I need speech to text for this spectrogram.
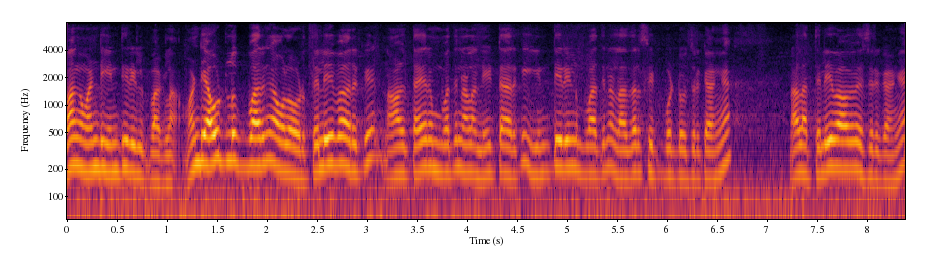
வாங்க வண்டி இன்டீரியல் பார்க்கலாம். வண்டி அவுட்லுக் பாருங்கள் அவ்வளோ ஒரு தெளிவாக இருக்குது நாலு டயரும் பார்த்தீங்கன்னா நல்லா நீட்டாக இருக்குது இன்டீரியர்னு பார்த்தீங்கன்னா லெதர் சீட் போட்டு வச்சுருக்காங்க. நல்லா தெளிவாகவே வச்சுருக்காங்க.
